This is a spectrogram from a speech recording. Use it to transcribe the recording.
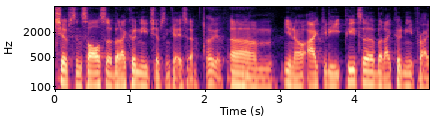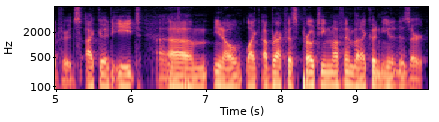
Chips and salsa, but I couldn't eat chips and queso. Okay. Um, you know, I could eat pizza, but I couldn't eat fried foods. I could eat, um, you know, like a breakfast protein muffin, but I couldn't eat a dessert.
